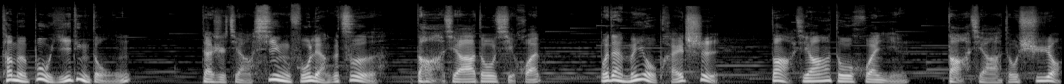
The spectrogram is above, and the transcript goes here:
他们不一定懂，但是讲“幸福”两个字，大家都喜欢，不但没有排斥，大家都欢迎，大家都需要。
